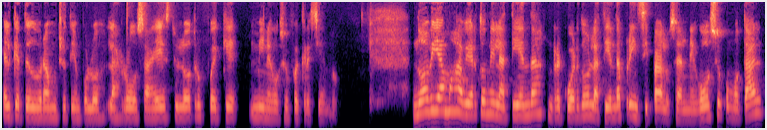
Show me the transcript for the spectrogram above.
el que te dura mucho tiempo, las rosas, esto y lo otro, fue que mi negocio fue creciendo. No habíamos abierto ni la tienda, recuerdo la tienda principal, o sea, el negocio como tal.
